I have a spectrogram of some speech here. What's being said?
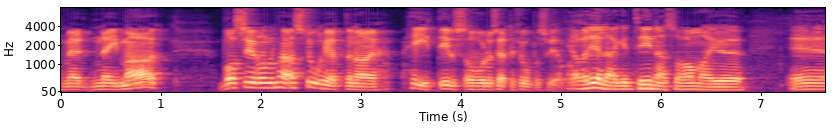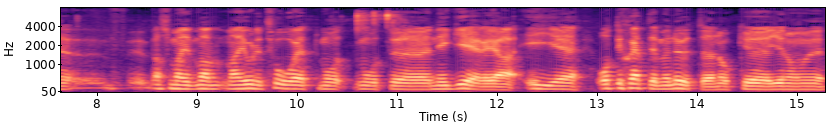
med Neymar. Vad säger du om de här storheterna hittills av vad du sett i fotbolls-VM? Ja, vad det gäller Argentina så har man ju Eh, alltså man, man, man gjorde 2-1 mot, mot eh, Nigeria i eh, 86 minuten och eh, genom eh,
